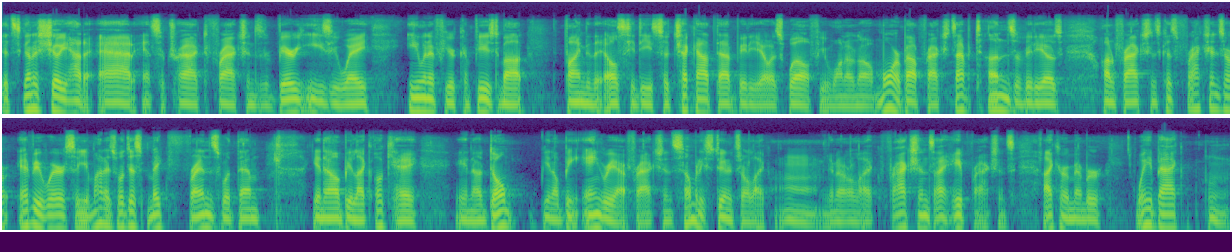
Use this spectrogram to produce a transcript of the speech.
it's going to show you how to add and subtract fractions in a very easy way, even if you're confused about finding the LCD. So check out that video as well if you want to know more about fractions. I have tons of videos on fractions because fractions are everywhere. So you might as well just make friends with them. You know, be like, okay, you know, don't you know, be angry at fractions. So many students are like, mm, you know, like fractions. I hate fractions. I can remember way back mm,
